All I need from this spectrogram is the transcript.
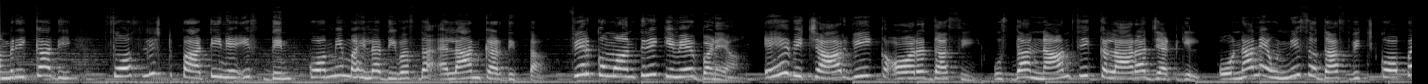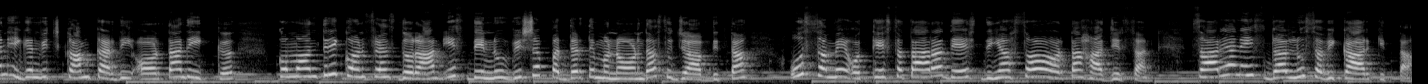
ਅਮਰੀਕਾ ਦੀ ਸੋਸ਼ਲਿਸਟ ਪਾਰਟੀ ਨੇ ਇਸ ਦਿਨ ਕੌਮੀ ਮਹਿਲਾ ਦਿਵਸ ਦਾ ਐਲਾਨ ਕਰ ਦਿੱਤਾ। ਫਿਰ ਕੌਮਾਂਤਰੀ ਕਿਵੇਂ ਬਣਿਆ? ਇਹ ਵਿਚਾਰ ਵੀ ਇੱਕ ਔਰਤ ਦਾ ਸੀ। ਉਸ ਦਾ ਨਾਮ ਸੀ ਕਲਾਰਾ ਜੈਟਗਿਲ। ਉਹਨਾਂ ਨੇ 1910 ਵਿੱਚ ਕੋਪਨਹੈਗਨ ਵਿੱਚ ਕੰਮ ਕਰਦੀ ਔਰਤਾਂ ਦੀ ਇੱਕ ਕੌਮਾਂਤਰੀ ਕਾਨਫਰੰਸ ਦੌਰਾਨ ਇਸ ਦਿਨ ਨੂੰ ਵਿਸ਼ਵ ਪੱਧਰ ਤੇ ਮਨਾਉਣ ਦਾ ਸੁਝਾਅ ਦਿੱਤਾ। ਉਸ ਸਮੇਂ ਉੱਥੇ 17 ਦੇਸ਼ ਦੀਆਂ 100 ਔਰਤਾਂ ਹਾਜ਼ਰ ਸਨ। ਸਾਰਿਆਂ ਨੇ ਇਸ ਗੱਲ ਨੂੰ ਸਵੀਕਾਰ ਕੀਤਾ।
